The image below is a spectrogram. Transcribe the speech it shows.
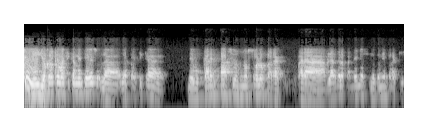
Sí, yo creo que básicamente eso, la, la práctica de buscar espacios no solo para para hablar de la pandemia, sino también para que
